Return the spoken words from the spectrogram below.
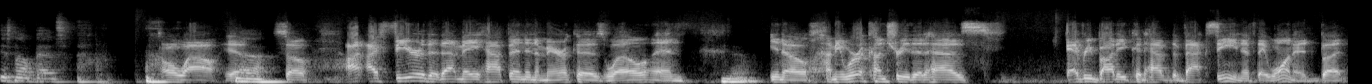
is now banned. Oh wow, yeah. yeah. So I, I, fear that that may happen in America as well. And yeah. you know, I mean, we're a country that has everybody could have the vaccine if they wanted, but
